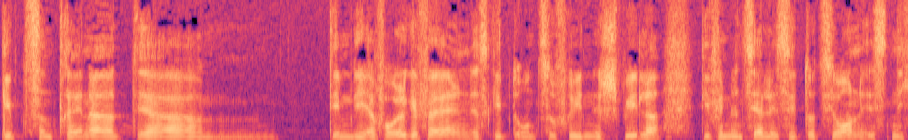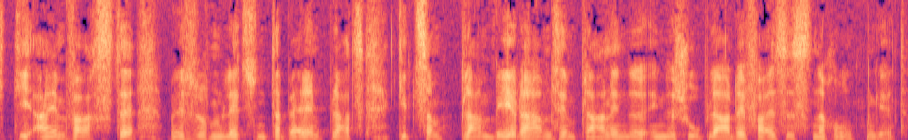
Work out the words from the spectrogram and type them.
gibt es einen Trainer, der dem die Erfolge fehlen. Es gibt unzufriedene Spieler. Die finanzielle Situation ist nicht die einfachste. Man ist auf dem letzten Tabellenplatz. Gibt es einen Plan B oder haben Sie einen Plan in der, in der Schublade, falls es nach unten geht?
